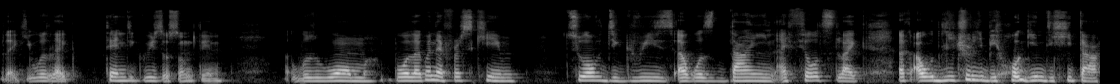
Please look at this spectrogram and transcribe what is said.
Like it was like 10 degrees or something. It was warm. But like when I first came, 12 degrees, I was dying. I felt like like I would literally be hugging the heater.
